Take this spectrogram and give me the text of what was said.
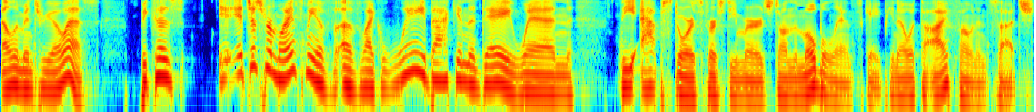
Elementary OS. Because it, just reminds me of, of like way back in the day when the app stores first emerged on the mobile landscape, you know, with the iPhone and such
